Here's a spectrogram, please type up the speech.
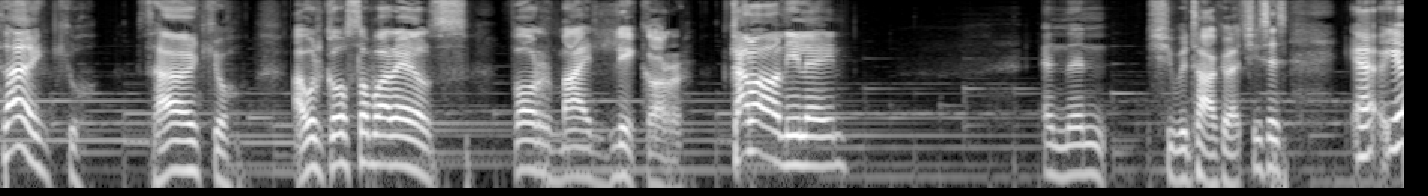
Thank you, thank you. I will go somewhere else for my liquor. Come on, Elaine. And then she would talk about, she says, you,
